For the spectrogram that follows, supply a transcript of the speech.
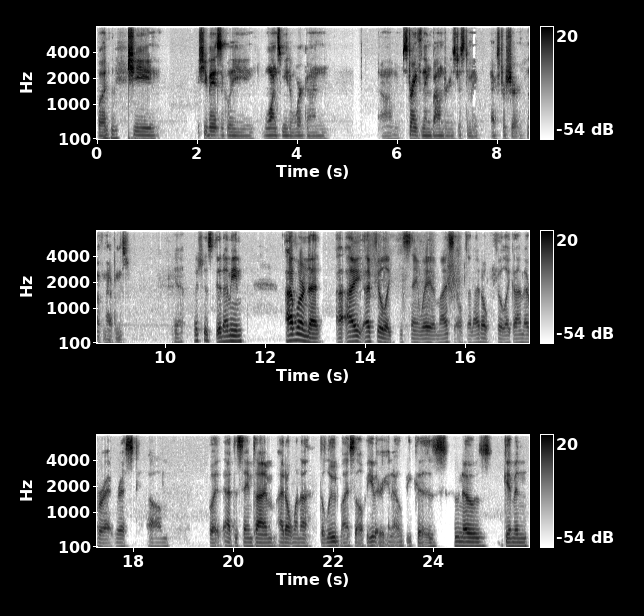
but Mhm. she she basically wants me to work on um, strengthening boundaries just to make extra sure nothing happens. Yeah, which is good. I mean, I've learned that I, I feel like the same way of myself that I don't feel like I'm ever at risk. Um, but at the same time, I don't want to delude myself either, you know, because who knows, given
